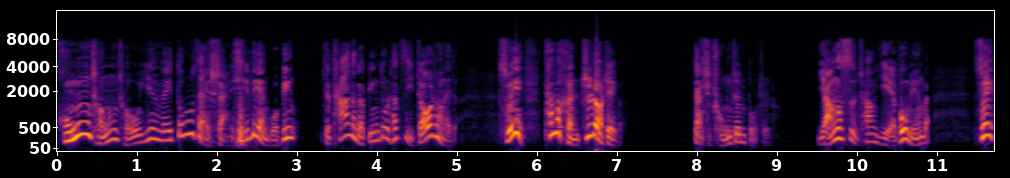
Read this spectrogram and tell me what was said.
洪承畴因为都在陕西练过兵，就他那个兵都是他自己招上来的。所以他们很知道这个，但是崇祯不知道，杨嗣昌也不明白，所以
